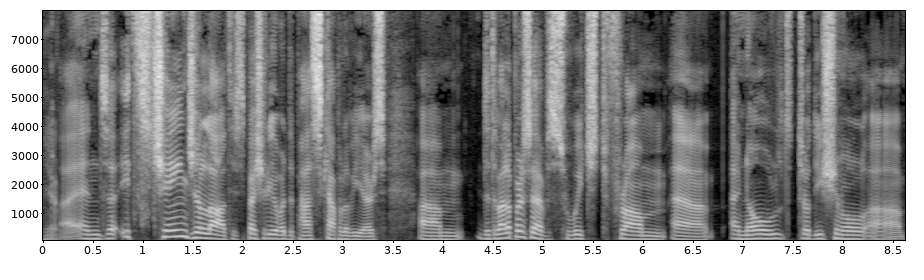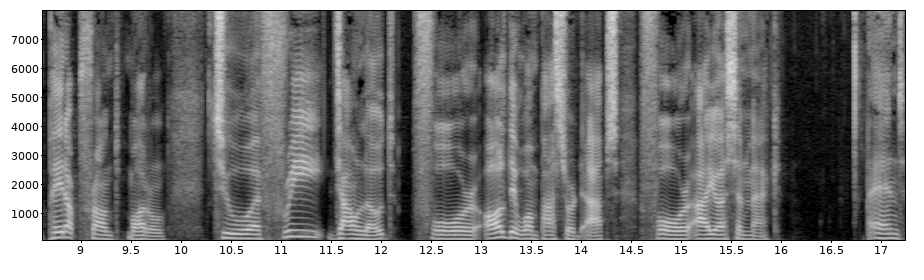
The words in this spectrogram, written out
Yep. Uh, and uh, it's changed a lot, especially over the past couple of years. Um, the developers have switched from uh, an old traditional uh, paid upfront model to a free download for all the one password apps for iOS and Mac. And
